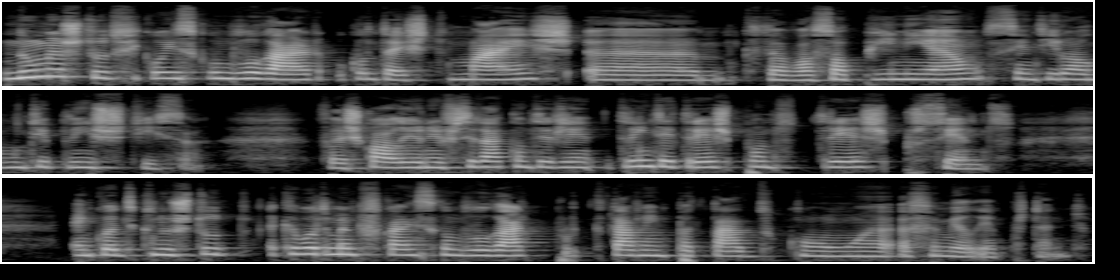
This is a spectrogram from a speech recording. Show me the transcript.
no meu estudo ficou em segundo lugar o contexto mais uh, que, da vossa opinião, sentiram algum tipo de injustiça. Foi escola e universidade com 33,3%. Enquanto que no estudo acabou também por ficar em segundo lugar porque estava empatado com a, a família, portanto.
